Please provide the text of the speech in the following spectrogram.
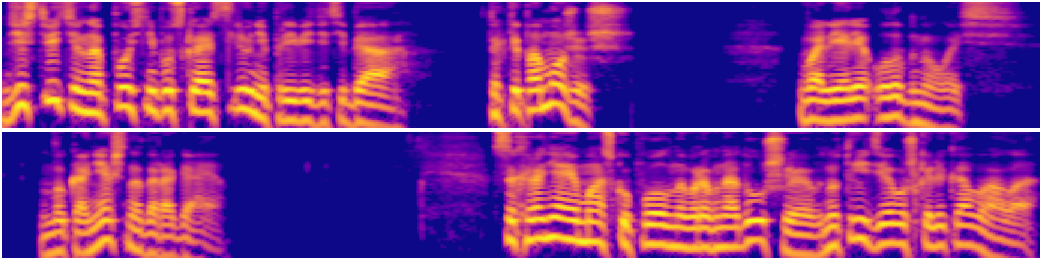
«Действительно, пусть не пускает слюни при виде тебя. Так ты поможешь?» Валерия улыбнулась. «Ну, конечно, дорогая». Сохраняя маску полного равнодушия, внутри девушка ликовала.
